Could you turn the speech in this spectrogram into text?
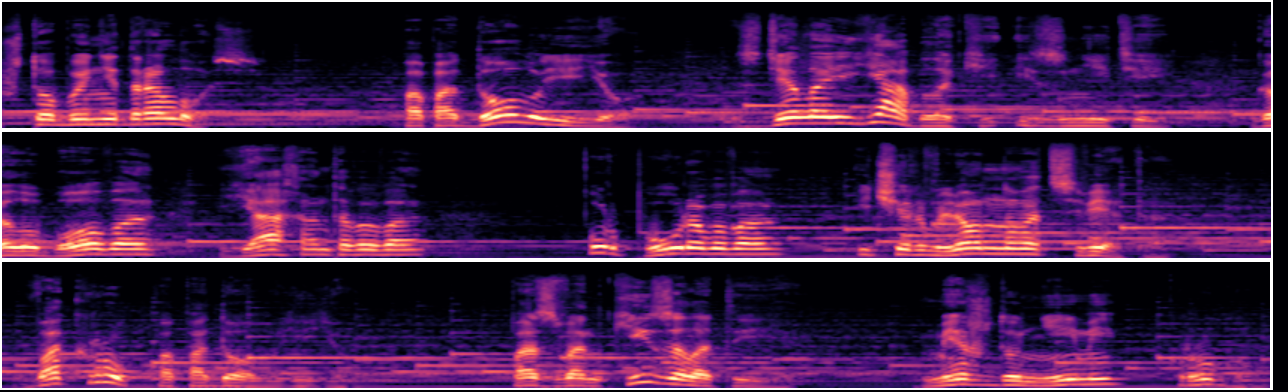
чтобы не дралось. По подолу ее сделай яблоки из нитей голубого, яхонтового, пурпурового и червленного цвета вокруг по подолу ее. Позвонки золотые между ними кругом.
